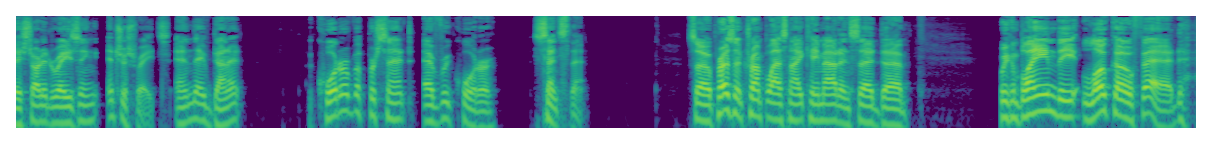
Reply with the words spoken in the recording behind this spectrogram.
They started raising interest rates, and they've done it a quarter of a percent every quarter since then. So President Trump last night came out and said, uh, we can blame the loco Fed,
